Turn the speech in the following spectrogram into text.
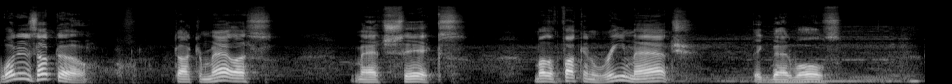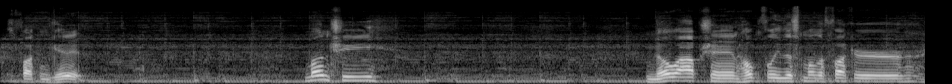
What is up, though? Dr. Malice, match six. Motherfucking rematch. Big Bad Wolves. Let's fucking get it. Munchie. No option. Hopefully, this motherfucker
